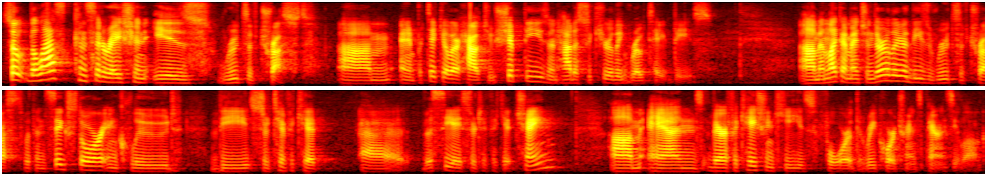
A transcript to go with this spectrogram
So the last consideration is roots of trust, um, and in particular, how to ship these and how to securely rotate these. Um, and like I mentioned earlier, these roots of trust within SigStore include the certificate, uh, the CA certificate chain, um, and verification keys for the Rekor transparency log.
